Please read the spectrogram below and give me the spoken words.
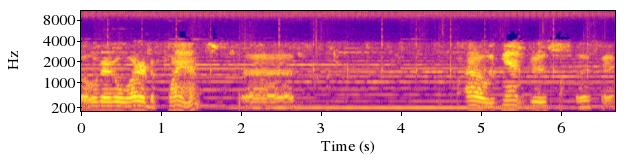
Well, we're gonna go water the plants. Uh. Oh, we can't just. Okay.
